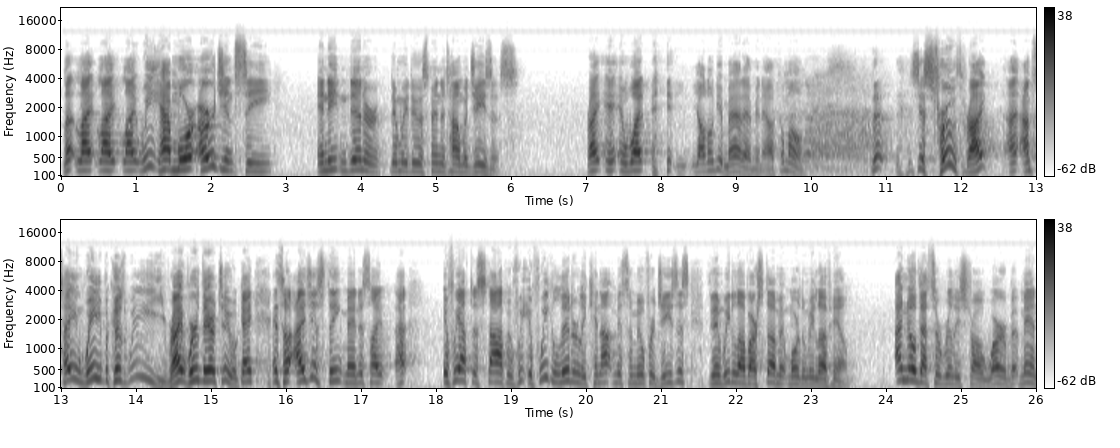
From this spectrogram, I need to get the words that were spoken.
Like, like, like we have more urgency in eating dinner than we do spending time with Jesus. Right? And, and what, y'all don't get mad at me now, come on. It's just truth, right? I, am saying we because we, right? We're there too, okay? And so I just think, man, it's like uh, if we have to stop, if we, if we literally cannot miss a meal for Jesus, then we love our stomach more than we love Him. I know that's a really strong word, but man,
